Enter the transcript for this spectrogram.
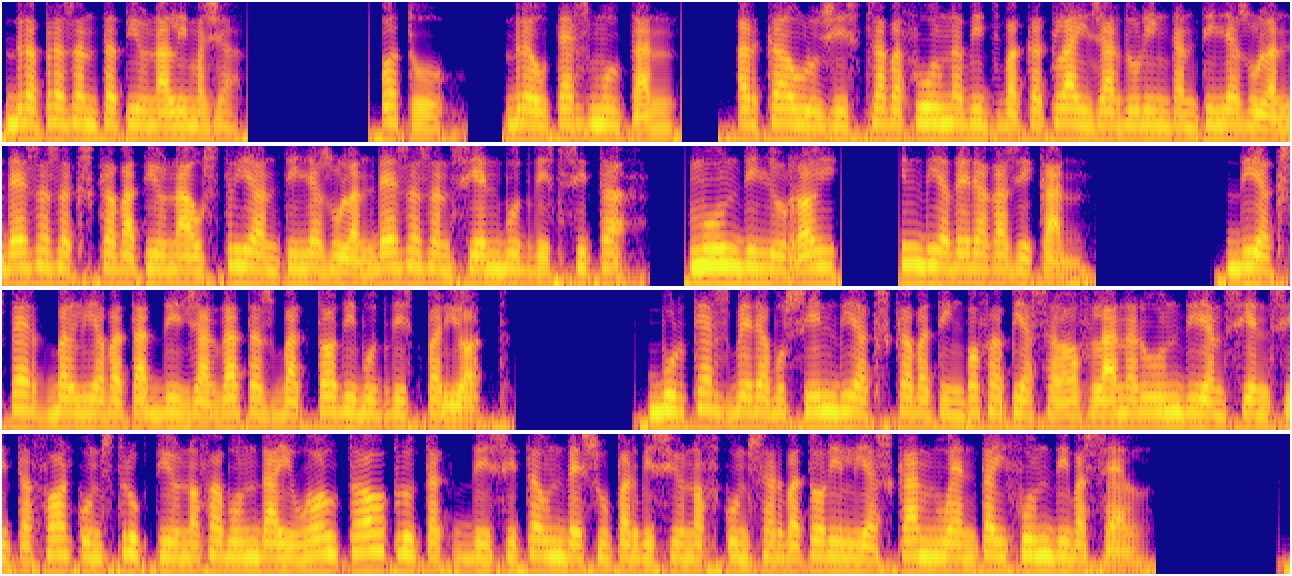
Representacional imatge. Otto, Reuters Multan, Archaeologist Travafunavich Bakaklai during Antilles holandeses Excavation Àustria Antilles holandeses Ancient Buddhist Sita, Mundi Llurroi, India d'era Gazikan. The expert Baliabatat di Jardates Baktodi Buddhist Period. Burkers Vera Busindi Excavating of a Piazza of Lanarundi Ancient Sita for Construction of a Bundai Wall to Protect the Sita Under Supervision of Conservatory Liaskan Wentai Fundi Basel.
